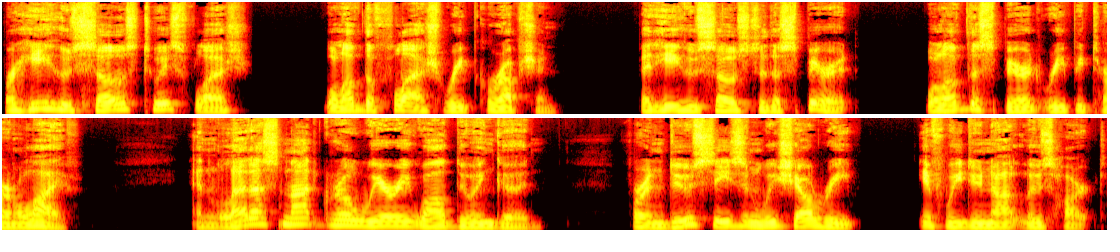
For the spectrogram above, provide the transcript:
For he who sows to his flesh will of the flesh reap corruption, but he who sows to the Spirit will of the Spirit reap eternal life. And let us not grow weary while doing good, for in due season we shall reap if we do not lose heart.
